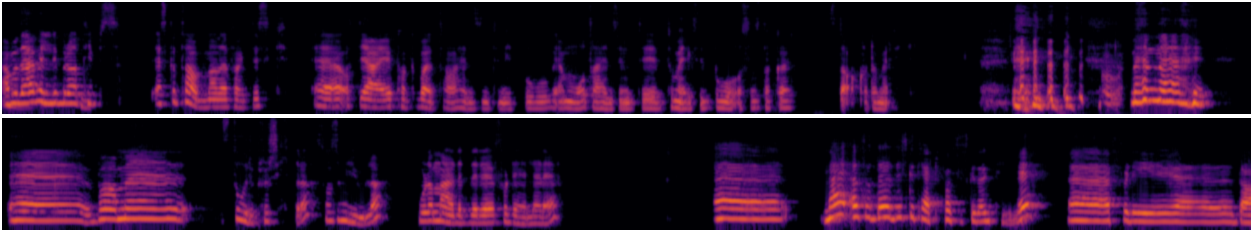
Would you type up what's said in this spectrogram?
Ja, men det er veldig bra tips. Jeg skal ta med meg det, faktisk. Eh, at jeg kan ikke bare ta hensyn til mitt behov, jeg må ta hensyn til Tom Erik sitt behov også, stakkar. Stakkar Tom Erik. Men eh, eh, hva med store prosjekter, da? Sånn som jula? Hvordan er det dere fordeler det? Eh, nei, altså det diskuterte faktisk i dag tidlig. Eh, fordi eh, da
